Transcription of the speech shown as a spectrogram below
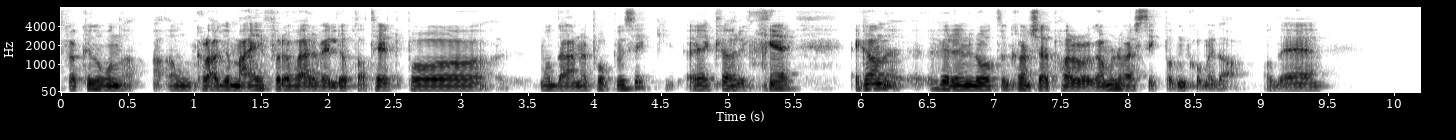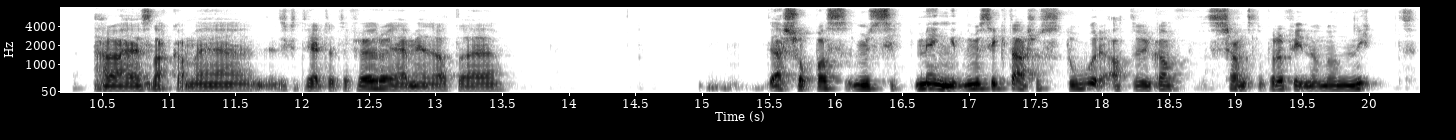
skal ikke noen anklage meg for å være veldig oppdatert på moderne popmusikk. Jeg klarer ikke Jeg kan høre en låt som kanskje er et par år gammel og være sikker på at den kom i dag. Og det Her har jeg snakka med diskutert dette før, og jeg mener at uh, det er såpass musikk, Mengden musikk det er så stor at du kan, sjansen for å finne noe nytt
